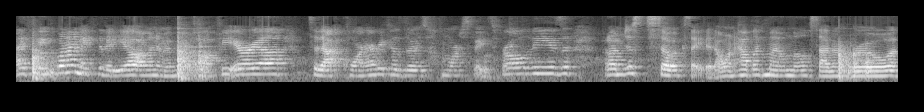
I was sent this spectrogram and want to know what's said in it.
I think when I make the video, I'm gonna move my coffee area to that corner because there's more space for all of these. But I'm just so excited. I wanna have like my own little seven brew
